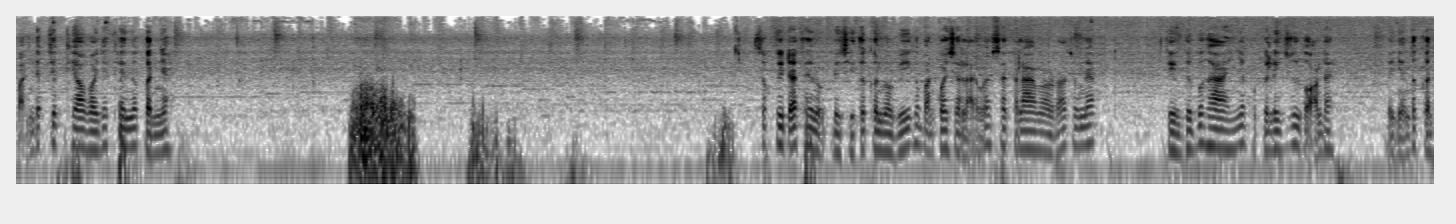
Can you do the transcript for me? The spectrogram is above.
bạn nhấp tiếp theo và nhấp thêm nó cần nhé. Sau khi đã thêm được địa chỉ token vào ví các bạn quay trở lại website clam vào đó trong net tìm tới bước 2 nhấp vào cái link rút gọn đây để nhận token.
